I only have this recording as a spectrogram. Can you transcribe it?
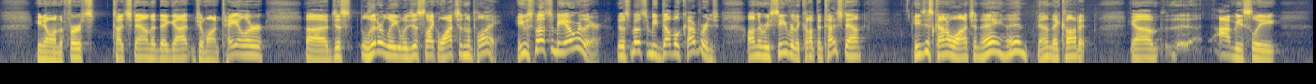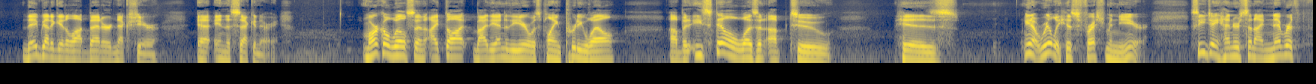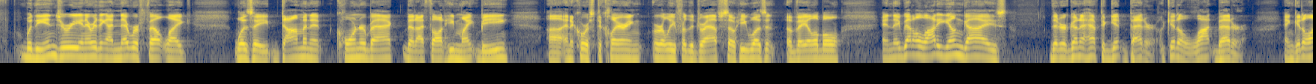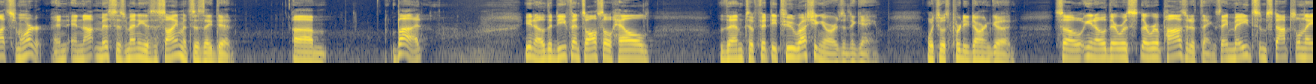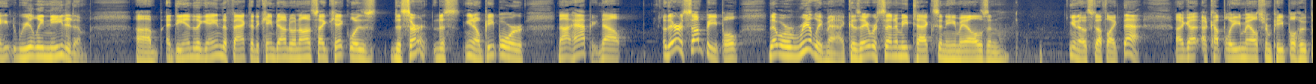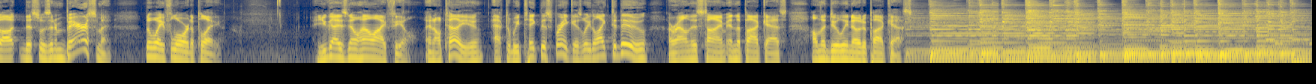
You know, on the first touchdown that they got, Jawaan Taylor uh, just literally was just like watching the play. He was supposed to be over there. There was supposed to be double coverage on the receiver that caught the touchdown he's just kind of watching. Hey, hey they caught it. Um, obviously, they've got to get a lot better next year uh, in the secondary. Marco Wilson, I thought by the end of the year was playing pretty well, uh, but he still wasn't up to his, you know, really his freshman year. C.J. Henderson, I never, with the injury and everything, I never felt like was a dominant cornerback that I thought he might be. Uh, and of course, declaring early for the draft, so he wasn't available. And they've got a lot of young guys that are going to have to get better, get a lot better, and get a lot smarter, and, and not miss as many as assignments as they did. Um, but, you know, the defense also held them to 52 rushing yards in the game, which was pretty darn good. So you know there was there were positive things. They made some stops when they really needed them. Uh, at the end of the game, the fact that it came down to an onside kick was discern. This you know people were not happy. Now there are some people that were really mad because they were sending me texts and emails and you know stuff like that. I got a couple of emails from people who thought this was an embarrassment the way Florida played. You guys know how I feel. And I'll tell you after we take this break, as we like to do around this time in the podcast on the Duly Noted podcast.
